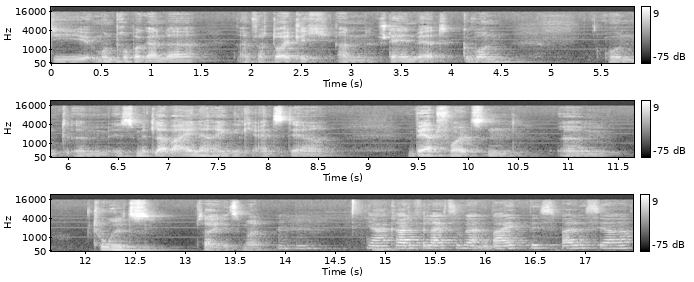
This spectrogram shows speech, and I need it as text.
die Mundpropaganda einfach deutlich an Stellenwert gewonnen und ähm, ist mittlerweile eigentlich eins der wertvollsten ähm, Tools, sage ich jetzt mal. Mhm. Ja, gerade vielleicht sogar im Bike-Biss, weil es ja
